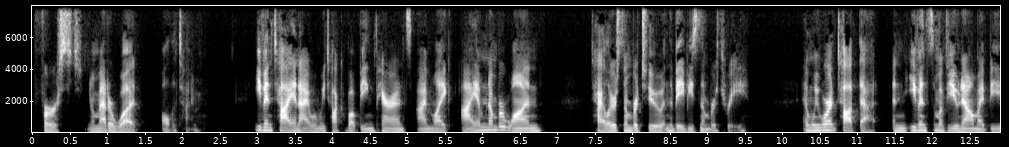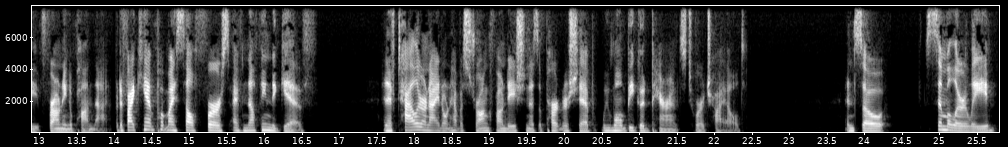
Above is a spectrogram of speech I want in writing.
first, no matter what, all the time. Even Ty and I, when we talk about being parents, I'm like, I am number one, Tyler's number two, and the baby's number three. And we weren't taught that. And even some of you now might be frowning upon that. But if I can't put myself first, I have nothing to give. And if Tyler and I don't have a strong foundation as a partnership, we won't be good parents to our child. And so, similarly,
